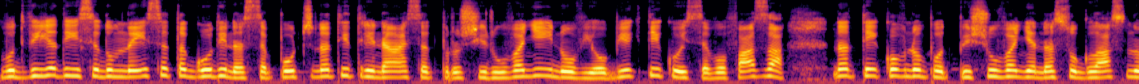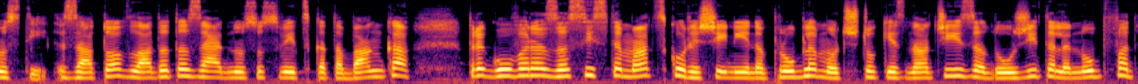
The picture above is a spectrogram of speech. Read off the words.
Во 2017 година се почнати 13 проширување и нови објекти кои се во фаза на тековно подпишување на согласности. Затоа владата заедно со Светската банка преговара за систематско решение на проблемот што ќе значи и задолжителен опфат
